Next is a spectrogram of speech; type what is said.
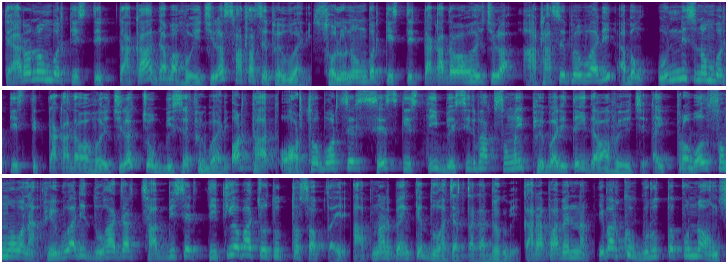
তেরো নম্বর কিস্তির টাকা দেওয়া হয়েছিল সাতাশে ফেব্রুয়ারি। ষোলো নম্বর কিস্তির টাকা দেওয়া হয়েছিল আঠাশে ফেব্রুয়ারি এবং উনিশ নম্বর কিস্তির টাকা দেওয়া হয়েছিল চব্বিশে ফেব্রুয়ারি। অর্থাৎ অর্থবর্ষের শেষ কিস্তি বেশিরভাগ সময় ফেব্রুয়ারিতেই দেওয়া হয়েছে। তাই প্রবল সম্ভাবনা ফেব্রুয়ারি দু হাজার ছাব্বিশের তৃতীয় বা চতুর্থ সপ্তাহে আপনার ব্যাংকে দু হাজার টাকা ঢুকবে। কারা পাবেন না? এবার খুব গুরুত্বপূর্ণ অংশ,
